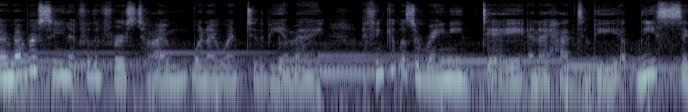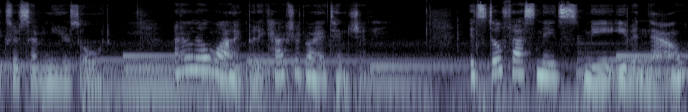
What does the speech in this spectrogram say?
I remember seeing it for the first time when I went to the BMA. I think it was a rainy day and I had to be at least six or seven years old. I don't know why, but it captured my attention. It still fascinates me even now,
